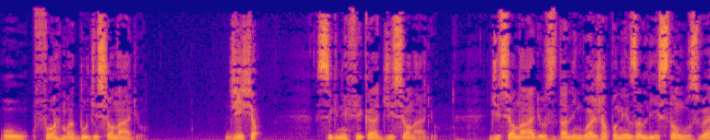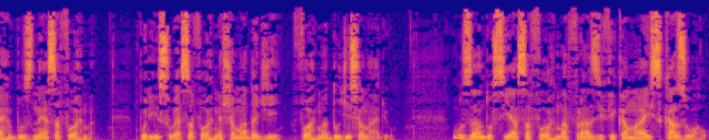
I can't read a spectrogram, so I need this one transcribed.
ou forma do dicionário. 辞書。Significa dicionário. Dicionários da língua japonesa listam os verbos nessa forma. Por isso, essa forma é chamada de forma do dicionário. Usando-se essa forma, a frase fica mais casual.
